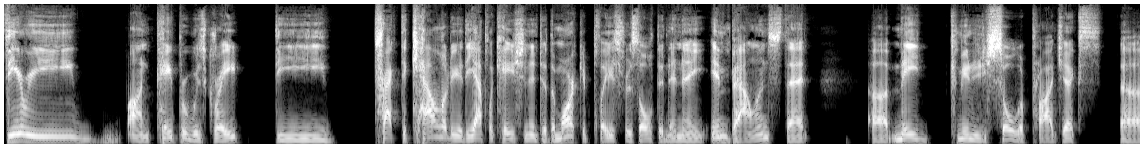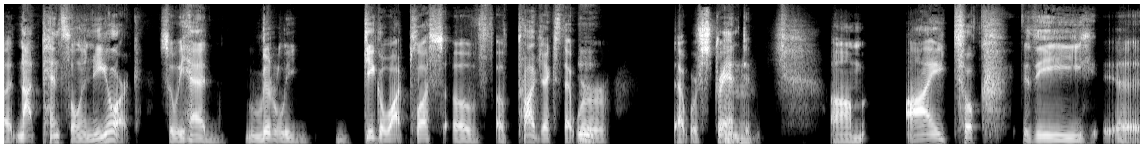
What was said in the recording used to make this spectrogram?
theory on paper was great. The practicality of the application into the marketplace resulted in an imbalance that uh, made community solar projects uh, not pencil in New York. So we had literally gigawatt plus of of projects that mm. were mm. that were stranded. Mm-hmm. Um, I took the uh,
